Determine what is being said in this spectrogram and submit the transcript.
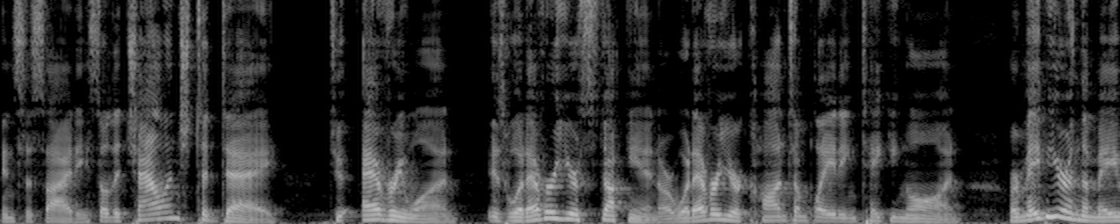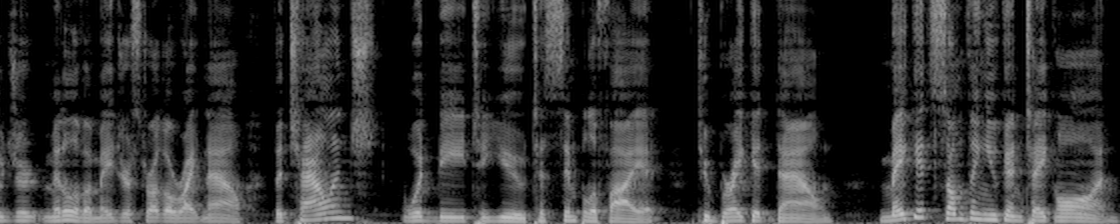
in society. So the challenge today to everyone is whatever you're stuck in or whatever you're contemplating taking on or maybe you're in the major middle of a major struggle right now. The challenge would be to you to simplify it, to break it down, make it something you can take on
